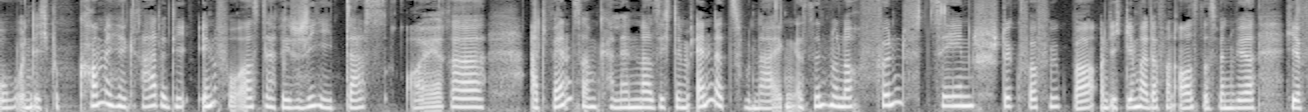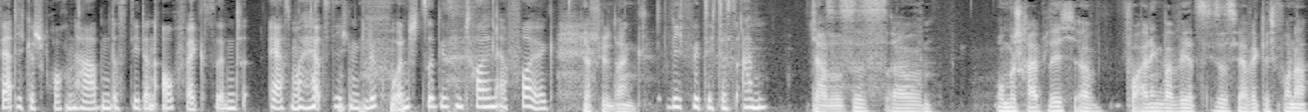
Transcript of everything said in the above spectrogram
Oh, und ich bekomme hier gerade die Info aus der Regie, dass eure Advents am Kalender sich dem Ende zuneigen. Es sind nur noch 15 Stück verfügbar und ich gehe mal davon aus, dass wenn wir hier fertig gesprochen haben, dass die dann auch weg sind. Erstmal herzlichen Glückwunsch zu diesem tollen Erfolg. Ja, vielen Dank. Wie fühlt sich das an? Ja, also es ist äh, unbeschreiblich, äh, vor allen Dingen, weil wir jetzt dieses Jahr wirklich vor einer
